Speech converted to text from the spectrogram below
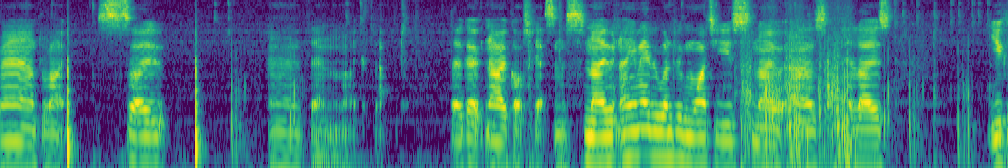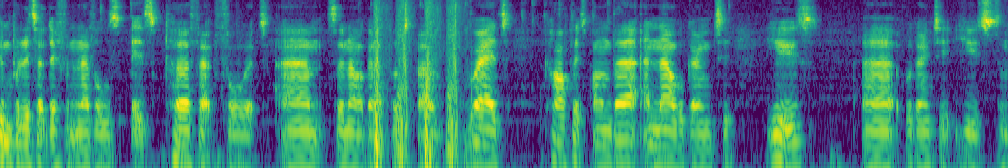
round like so, and then like that. There we go, now I've got to get some snow. Now you may be wondering why to use snow as pillows you can put it at different levels. It's perfect for it. Um, so now we're going to put a red carpet on there, and now we're going to use uh, we're going to use some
